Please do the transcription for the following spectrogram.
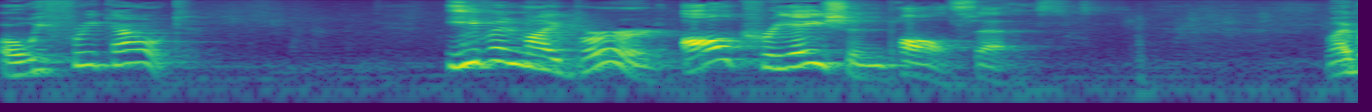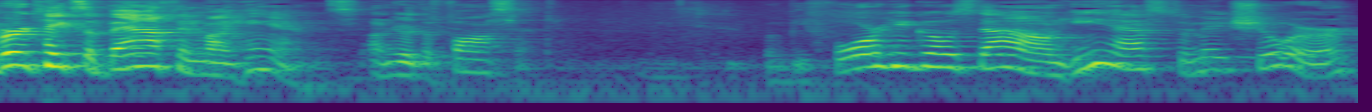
or we freak out. Even my bird, all creation, Paul says. My bird takes a bath in my hands under the faucet. But before he goes down, he has to make sure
